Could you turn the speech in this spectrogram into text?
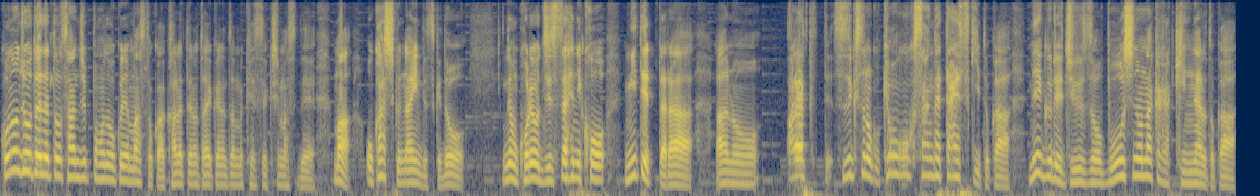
この状態だと30分ほど遅れますとか空手の大会のため欠席しますでまあおかしくないんですけど、でもこれを実際にこう見てったら、あの、あれっつって、鈴木その子、京極さんが大好きとか、めぐれ十三、帽子の中が気になるとか、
